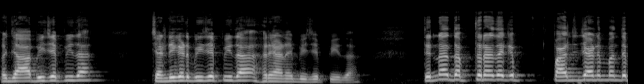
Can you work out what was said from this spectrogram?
ਪੰਜਾਬ ਬੀਜੇਪੀ ਦਾ ਚੰਡੀਗੜ੍ਹ ਬੀਜੇਪੀ ਦਾ ਹਰਿਆਣਾ ਬੀਜੇਪੀ ਦਾ। ਤਿੰਨਾਂ ਦਫ਼ਤਰਾਂ ਦੇ ਕਿ ਪੰਜ ਜਾਣੇ ਬੰਦੇ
